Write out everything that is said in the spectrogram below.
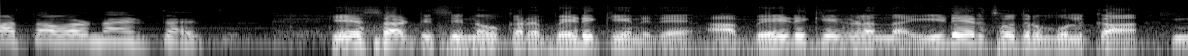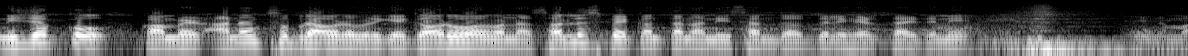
ವಾತಾವರಣ ಇರ್ತಾ ಇತ್ತು. K S R T C ನೌಕರ ಬೇಡಿಕೆ ಏನಿದೆ, ಆ ಬೇಡಿಕೆಗಳನ್ನು ಈಡೇರಿಸೋದ್ರ ಮೂಲಕ ನಿಜಕ್ಕೂ ಕಾಮ್ರೇಡ್ ಅನಂತ್ ಸುಬ್ರಾವ್ರವರಿಗೆ ಗೌರವವನ್ನು ಸಲ್ಲಿಸಬೇಕಂತ ನಾನು ಈ ಸಂದರ್ಭದಲ್ಲಿ ಹೇಳ್ತಾ ಇದ್ದೀನಿ. ಈ ನಮ್ಮ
